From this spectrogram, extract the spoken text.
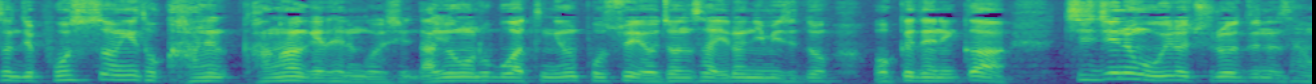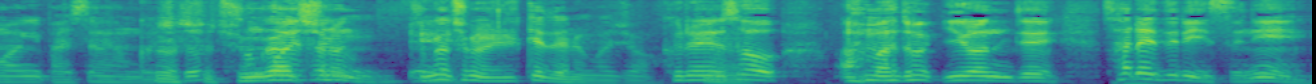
그래서 이제 보수성이 더 강, 강하게 되는 것이 나경원 후보 같은 경우는 보수의 여전사 이런 이미지도 얻게 되니까 지지는 오히려 줄어드는 상황이 발생한 것이죠. 그렇죠. 중간층, 예. 중간층을 잃게 되는 거죠. 그래서 아마도 이런 이제 사례들이 있으니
